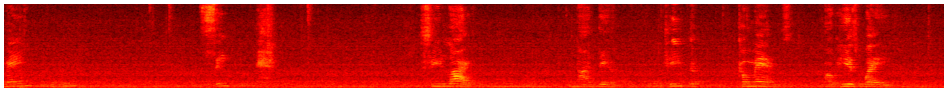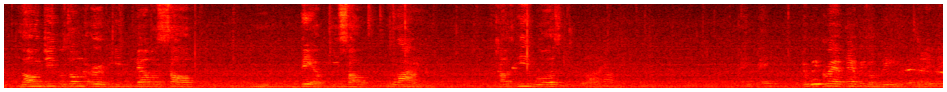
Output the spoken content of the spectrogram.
Amen. See? See life, not death. Keep the commandments of his way. Long Jesus was on the earth, he never saw death, he saw life. Because he was life. Amen. If we grab that, we're gonna live.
